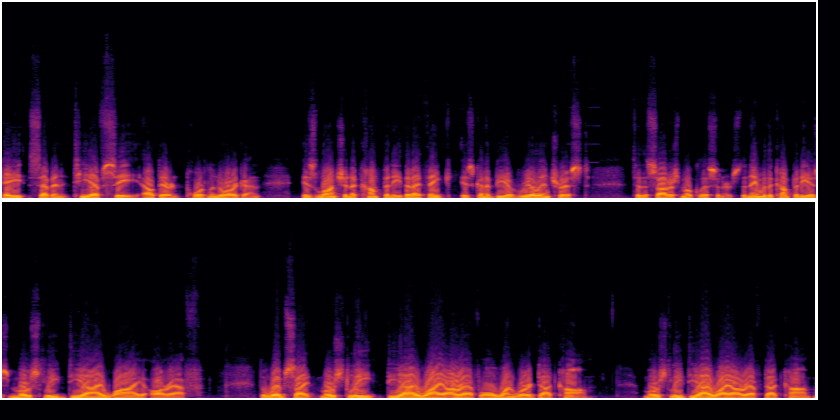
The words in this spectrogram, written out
K7TFC out there in Portland, Oregon, is launching a company that I think is going to be of real interest to the Solder Smoke listeners. The name of the company is Mostly DIY RF. The website mostly DIYRF, all one word, dot com. Mostly DIYRF.com.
